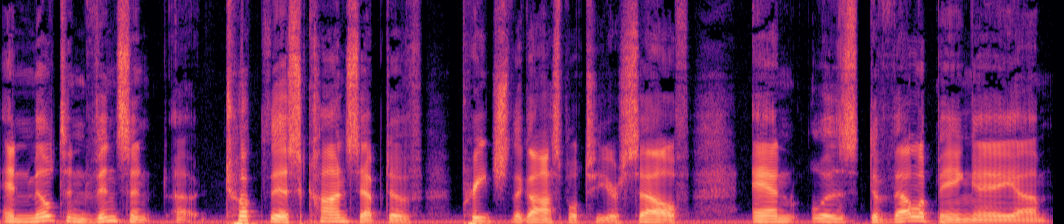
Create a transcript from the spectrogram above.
And Milton Vincent uh, took this concept of preach the gospel to yourself and was developing a, um,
